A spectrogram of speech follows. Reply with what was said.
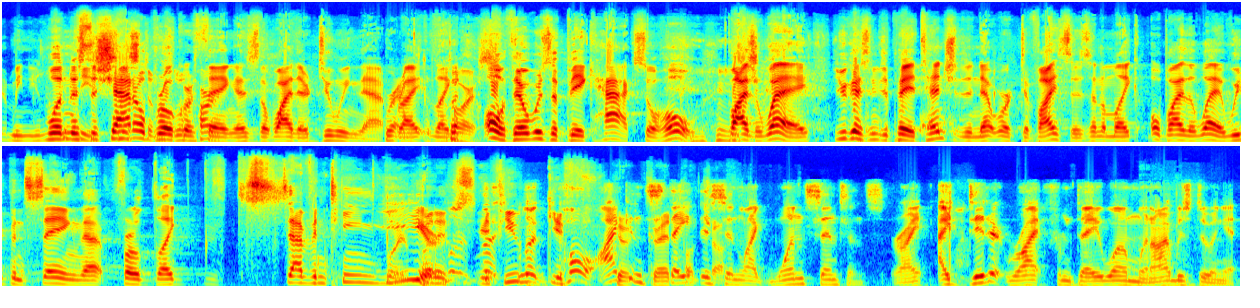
I mean, you look well, at and it's the shadow systems. broker part- thing as to why they're doing that, Right, right? of Like, course. oh, there was a big hack, so oh, by the way, you guys need to pay attention to network devices. And I'm like, oh, by the way, we've been saying that for like 17 but years. it's- Look, if you- look, if- Paul, I can go ahead, state this Chuck. in like one sentence, right? I did it right from day one when I was doing it.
